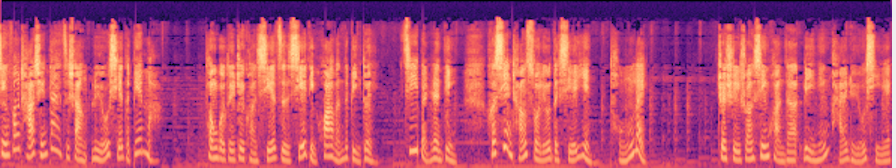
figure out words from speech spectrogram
警方查询袋子上旅游鞋的编码，通过对这款鞋子鞋底花纹的比对，基本认定和现场所留的鞋印同类。这是一双新款的李宁牌旅游鞋，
